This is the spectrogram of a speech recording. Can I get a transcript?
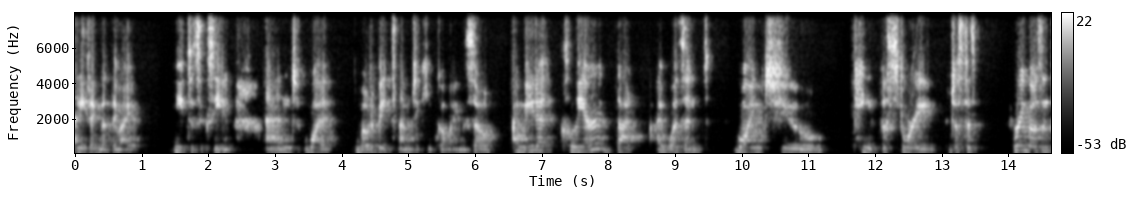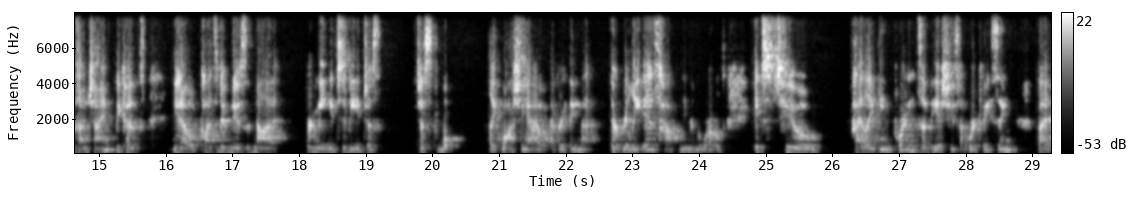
anything that they might need to succeed, and what motivates them to keep going. So I made it clear that I wasn't going to paint the story just as rainbows and sunshine because you know positive news is not for me to be just just like washing out everything that there really is happening in the world it's to highlight the importance of the issues that we're facing but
